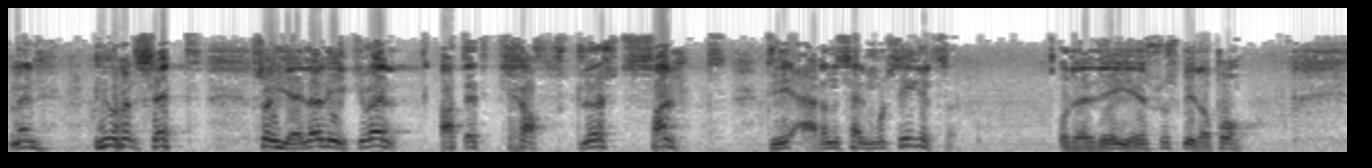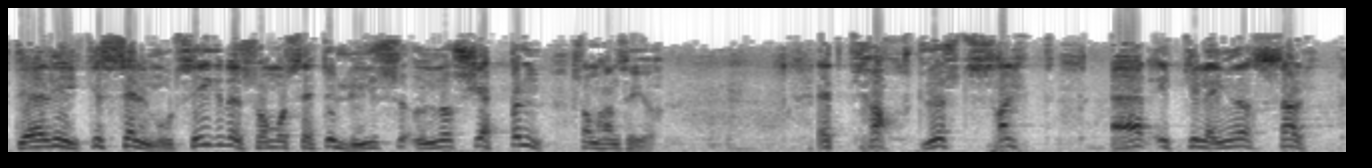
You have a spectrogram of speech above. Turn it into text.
Men uansett så gjelder likevel at et kraftløst salt, det er en selvmotsigelse. Og det er det Jesus spiller på. Det er like selvmotsigende som å sette lyset under skjeppen, som han sier. Et kraftløst salt er ikke lenger salt.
